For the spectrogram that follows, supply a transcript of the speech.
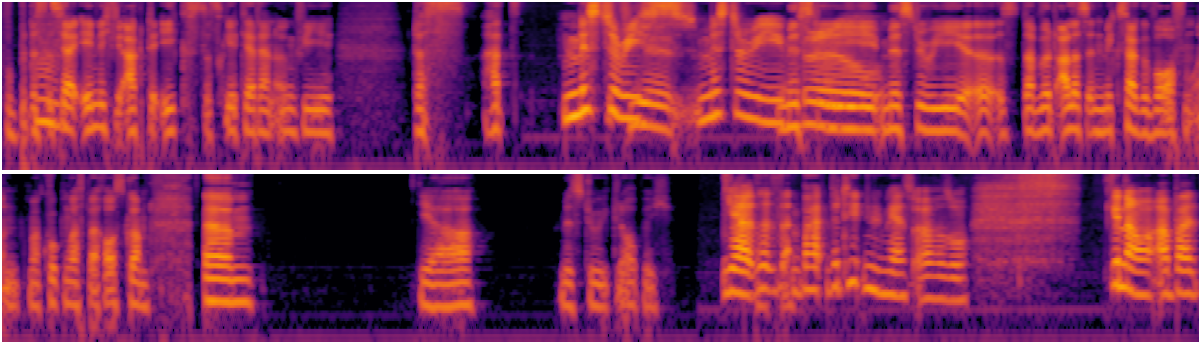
wo, das Hm. ist ja ähnlich wie Akte X, das geht ja dann irgendwie, das hat Mystery. viel Mystery. Mystery, Blue. Mystery, äh, da wird alles in den Mixer geworfen und mal gucken, was bei rauskommt. Ähm, ja, Mystery, glaube ich. Ja, das be- betiteln wir es einfach so. Genau, aber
